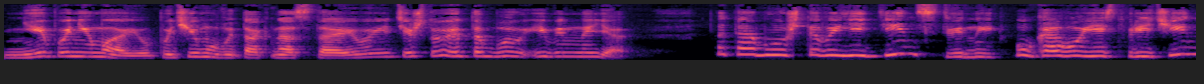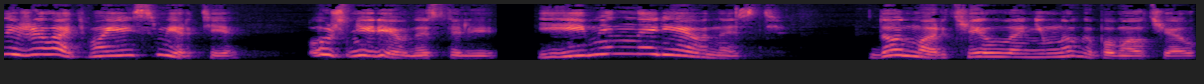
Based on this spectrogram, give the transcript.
«Не понимаю, почему вы так настаиваете, что это был именно я?» «Потому что вы единственный, у кого есть причины желать моей смерти». Уж не ревность ли? Именно ревность. Дон Марчелло немного помолчал,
